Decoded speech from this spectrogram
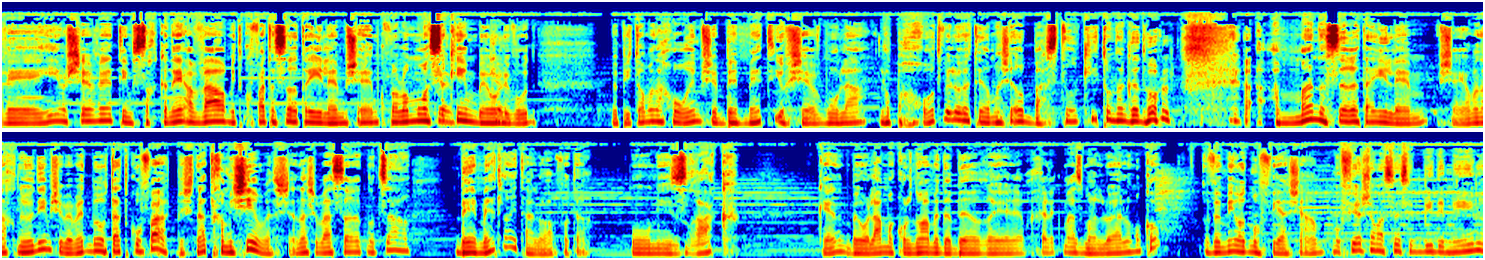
והיא יושבת עם שחקני עבר מתקופת הסרט האילם שהם כבר לא מועסקים כן, בהוליווד. כן. ופתאום אנחנו רואים שבאמת יושב מולה לא פחות ולא יותר מאשר בסטר קיטון הגדול. אמן הסרט האילם, שהיום אנחנו יודעים שבאמת באותה תקופה, בשנת 50, השנה שבה הסרט נוצר, באמת לא הייתה לו עבודה. הוא נזרק, כן, בעולם הקולנוע מדבר אה, חלק מהזמן לא היה לו מקום. ומי עוד מופיע שם? מופיע שם ססיל בי דה מיל,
